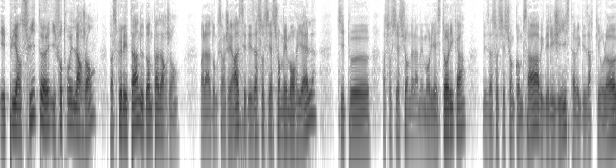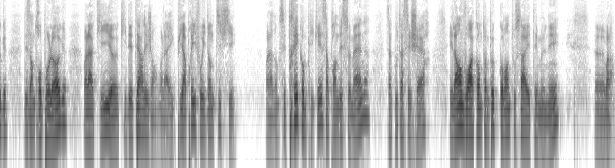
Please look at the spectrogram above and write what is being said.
Et puis ensuite, il faut trouver de l'argent, parce que l'État ne donne pas d'argent. Voilà, donc en général, c'est des associations mémorielles, type euh, association de la Memoria Historica, des associations comme ça, avec des légistes, avec des archéologues, des anthropologues, voilà, qui, euh, qui déterrent les gens. Voilà. Et puis après, il faut identifier. Voilà, donc c'est très compliqué, ça prend des semaines, ça coûte assez cher. Et là, on vous raconte un peu comment tout ça a été mené. Euh, voilà.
